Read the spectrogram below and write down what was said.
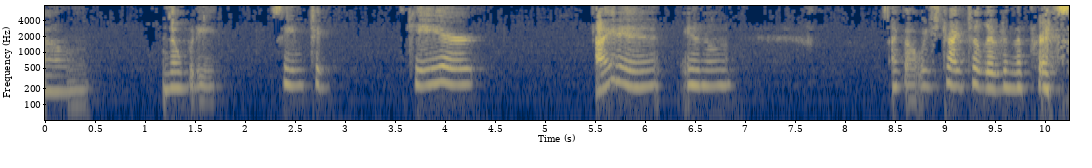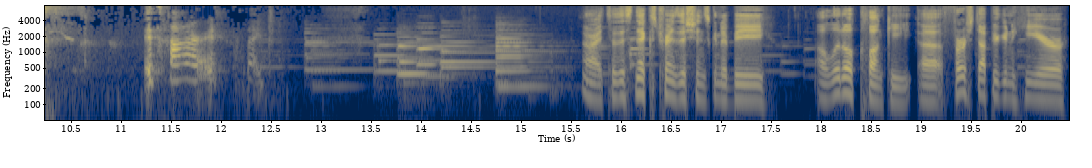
Um, nobody seemed to care. I didn't, you know. I've always tried to live in the present. it's hard. All right, so this next transition is going to be a little clunky. Uh, first up, you're going to hear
